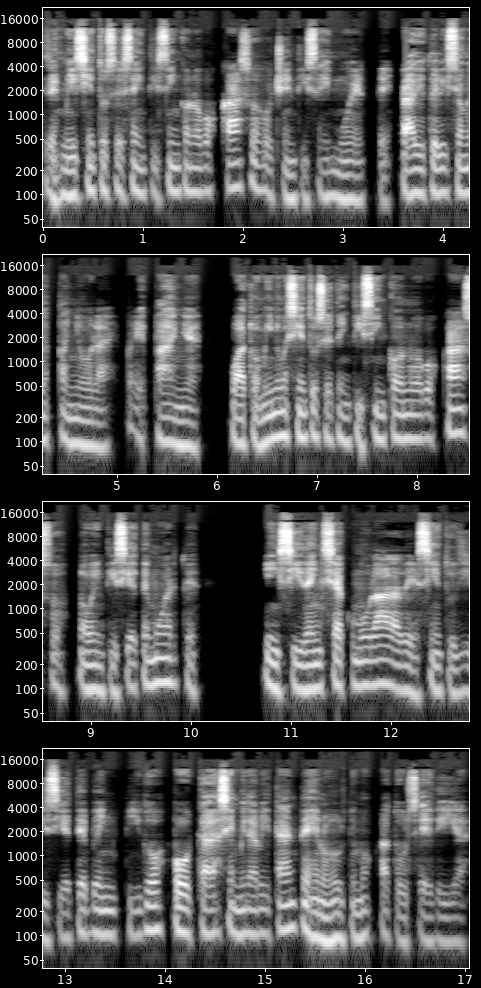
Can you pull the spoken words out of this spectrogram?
3.165 nuevos casos, 86 muertes. Radio y Televisión Española, España, 4.975 nuevos casos, 97 muertes, incidencia acumulada de 117.22 por cada 100.000 habitantes en los últimos 14 días.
